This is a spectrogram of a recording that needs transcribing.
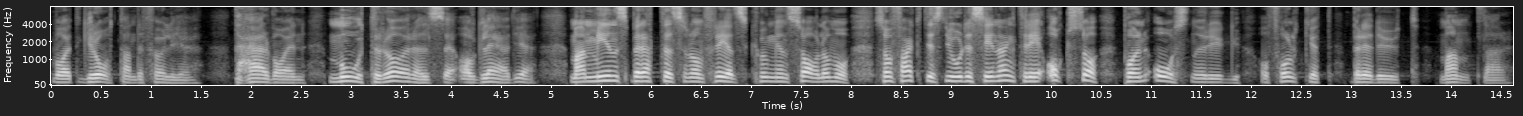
var ett gråtande följe. Det här var en motrörelse av glädje. Man minns berättelsen om fredskungen Salomo som faktiskt gjorde sin entré också på en åsnerygg och folket bredde ut mantlar.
